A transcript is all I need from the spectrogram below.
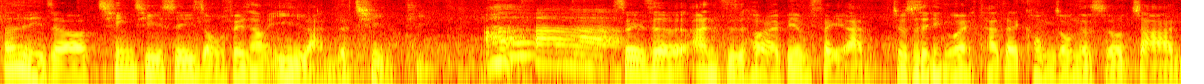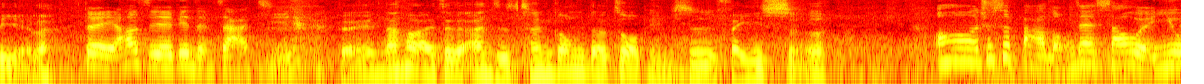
但是你知道，氢气是一种非常易燃的气体。啊！所以这个案子后来变废案，就是因为它在空中的时候炸裂了。对，然后直接变成炸鸡。对，那后来这个案子成功的作品是飞蛇。哦，就是把龙再稍微优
